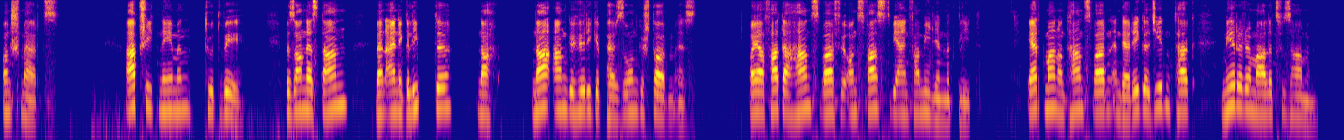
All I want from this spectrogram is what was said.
und Schmerz. Abschied nehmen tut weh, besonders dann, wenn eine geliebte, nach nah angehörige Person gestorben ist. Euer Vater Hans war für uns fast wie ein Familienmitglied. Erdmann und Hans waren in der Regel jeden Tag mehrere Male zusammen.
